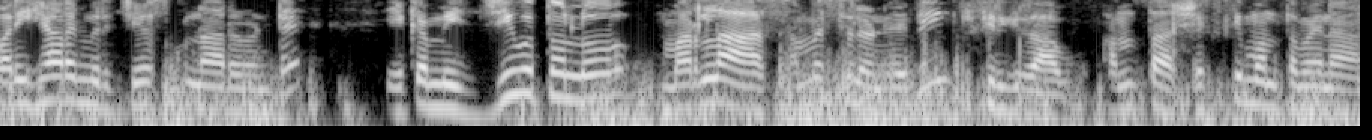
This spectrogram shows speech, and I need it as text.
పరిహారం మీరు చేసుకున్నారు అంటే ఇక మీ జీవితంలో మరలా ఆ సమస్యలు అనేవి తిరిగి రావు. అంత శక్తివంతమైన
